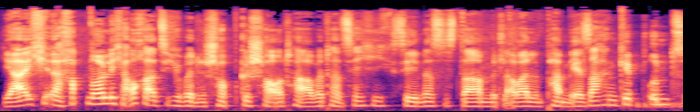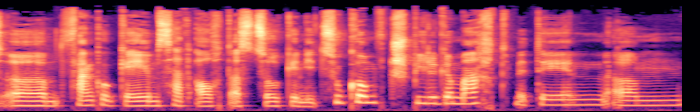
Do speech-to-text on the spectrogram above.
Ja, ich äh, habe neulich auch, als ich über den Shop geschaut habe, tatsächlich gesehen, dass es da mittlerweile ein paar mehr Sachen gibt. Und ähm, Funko Games hat auch das Zurück in die Zukunft Spiel gemacht mit den, ähm,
